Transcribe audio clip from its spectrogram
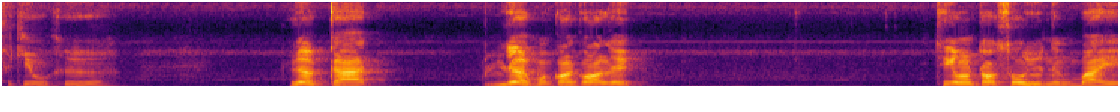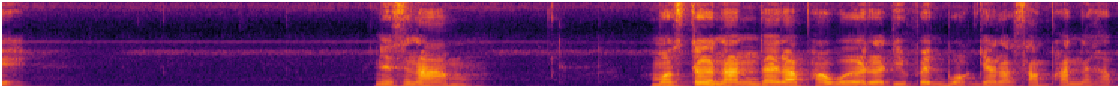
สกิลคือ เลือกการ์ด เลือกมังกรกรเหล็ก ที่กำลังต่อสู้อยู่หนึ่งใบ ในสนาม มอนสเตอร์นั้นได้รับ power และ defense บวกอย่างละสามพันนะครับ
